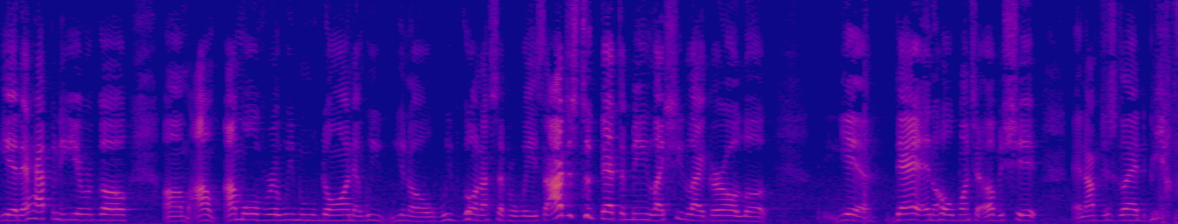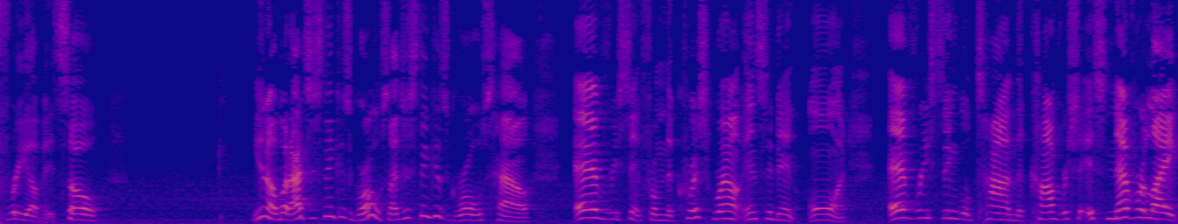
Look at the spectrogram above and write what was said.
"Yeah, that happened a year ago. Um, I'm I'm over it. We moved on, and we, you know, we've gone our separate ways." So I just took that to mean like she like, girl, look, yeah, that and a whole bunch of other shit. And I'm just glad to be free of it. So, you know, but I just think it's gross. I just think it's gross how every single from the Chris Brown incident on, every single time the conversation, it's never like,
